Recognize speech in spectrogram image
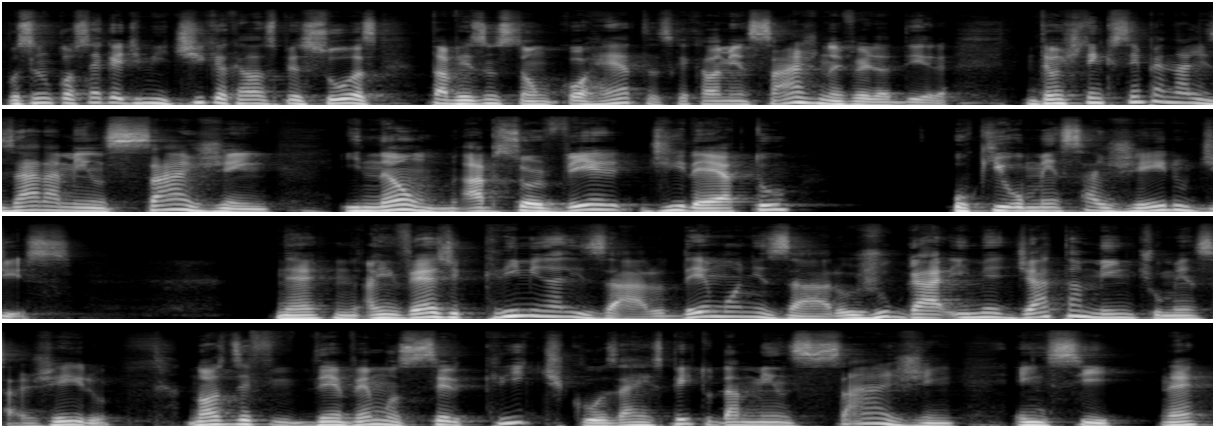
Você não consegue admitir que aquelas pessoas talvez não estão corretas, que aquela mensagem não é verdadeira. Então a gente tem que sempre analisar a mensagem e não absorver direto o que o mensageiro diz. Né? Ao invés de criminalizar, ou demonizar, ou julgar imediatamente o mensageiro, nós devemos ser críticos a respeito da mensagem em si, né?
